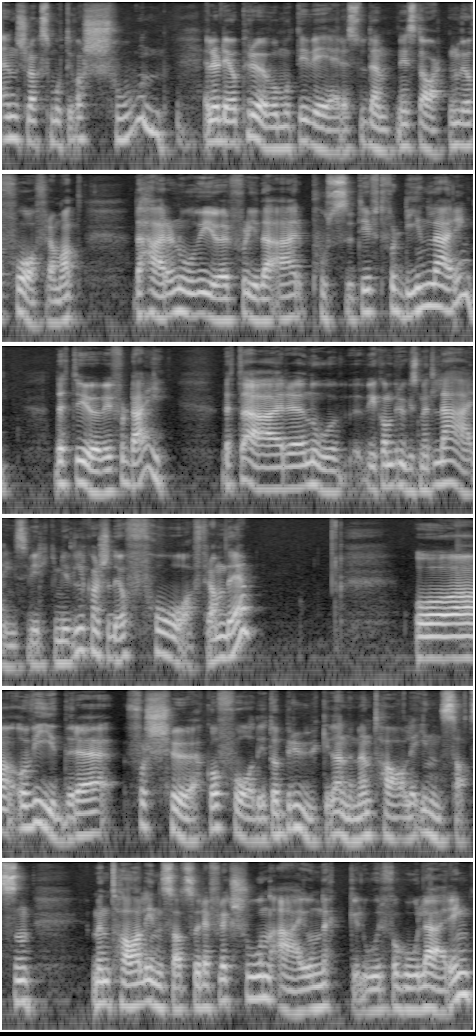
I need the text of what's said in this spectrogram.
en slags motivasjon, eller det å prøve å motivere studentene i starten ved å få fram at det her er noe vi gjør fordi det er positivt for din læring. Dette gjør vi for deg. Dette er noe vi kan bruke som et læringsvirkemiddel. Kanskje det å få fram det. Og, og videre forsøke å få de til å bruke denne mentale innsatsen. Mental innsats og refleksjon er jo nøkkelord for god læring.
